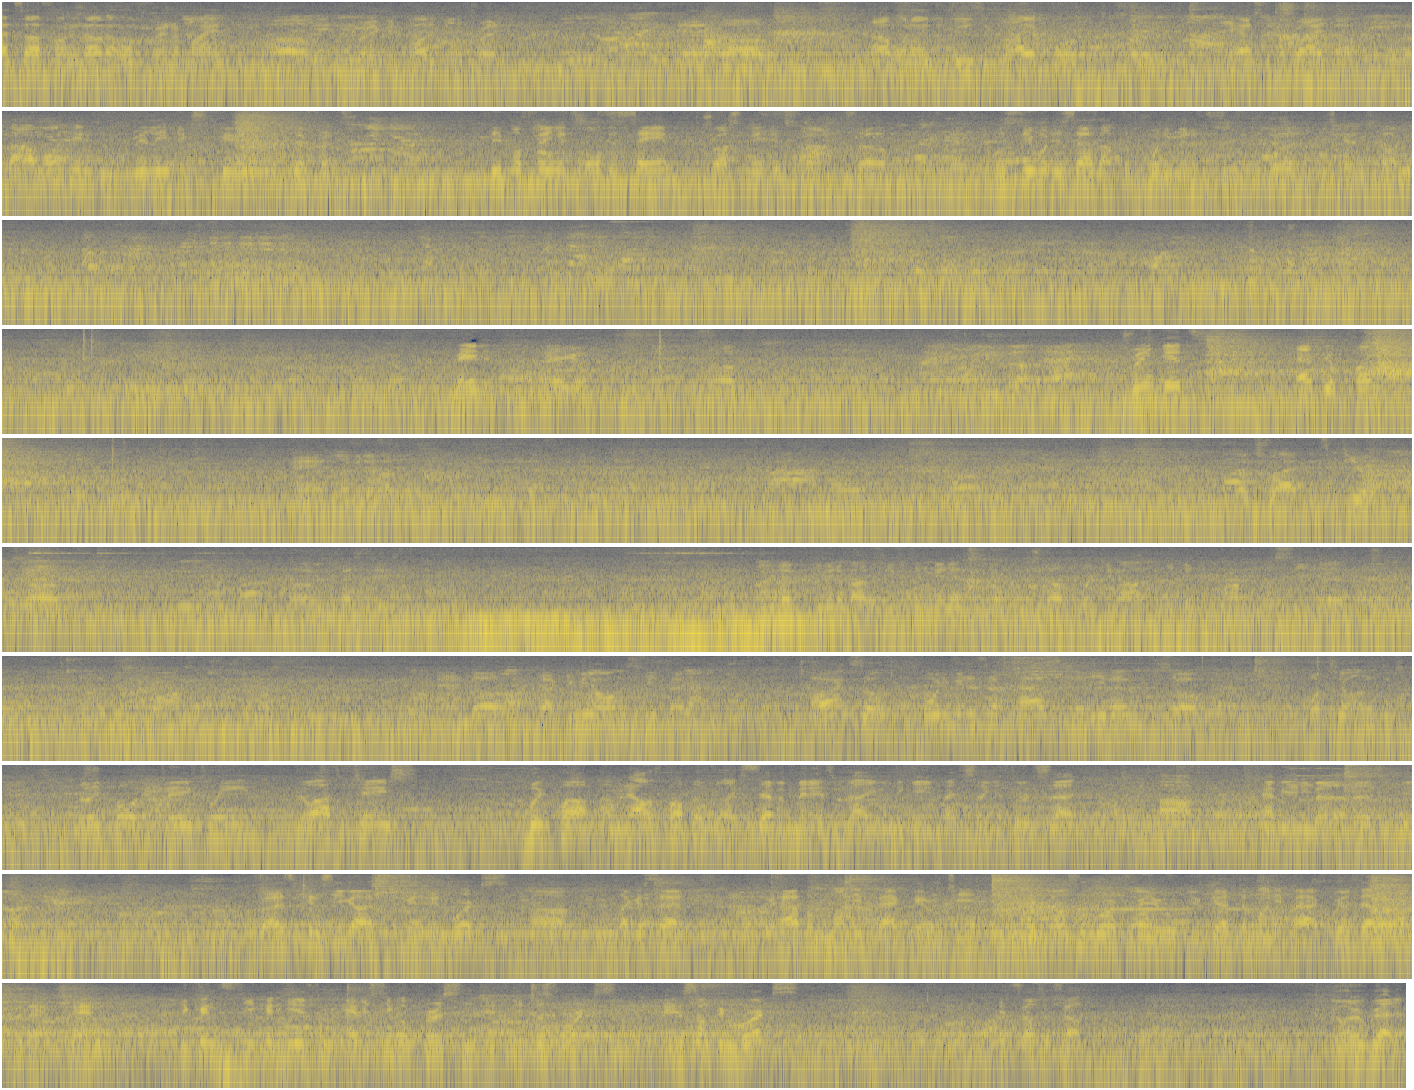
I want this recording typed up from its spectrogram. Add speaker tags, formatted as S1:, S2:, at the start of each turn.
S1: uh, from another old friend of mine, uh, very good bodybuilder friend, and um, I want to introduce him BioCorp, so he has to try it now because I want him to really experience the difference. People think it's all the same. Trust me, it's not. So we'll see what he says after 40 minutes. Do it. Let's get him started. That's not working. Made it. There you go. So drink it, have your pump, and let me know how it goes. That's right, it's pure. So it's the best taste. Give it, give it about 15 minutes, and when you start working out and you get the pump, you'll see the, the, give me your honest feedback. All right, so 40 minutes have passed, and even so, what's your honest experience?
S2: Really potent, very clean, no aftertaste. Quick pump. I mean, I was pumped up for like seven minutes without even the game by the second, third set. Um, can't be any better than this, to be honest with you.
S1: But as you can see, guys, I mean, it works. Um, like I said, we have a money back guarantee. If it doesn't work for you, you get the money back. We're that confident, and you can you can hear from every single person. It, it just works, and if something works, sells itself.
S2: You won't regret it.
